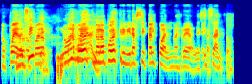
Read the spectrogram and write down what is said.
No puedo, no, puedo. No, la puedo, no, la puedo, escribir así tal cual, no es real. Exacto.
